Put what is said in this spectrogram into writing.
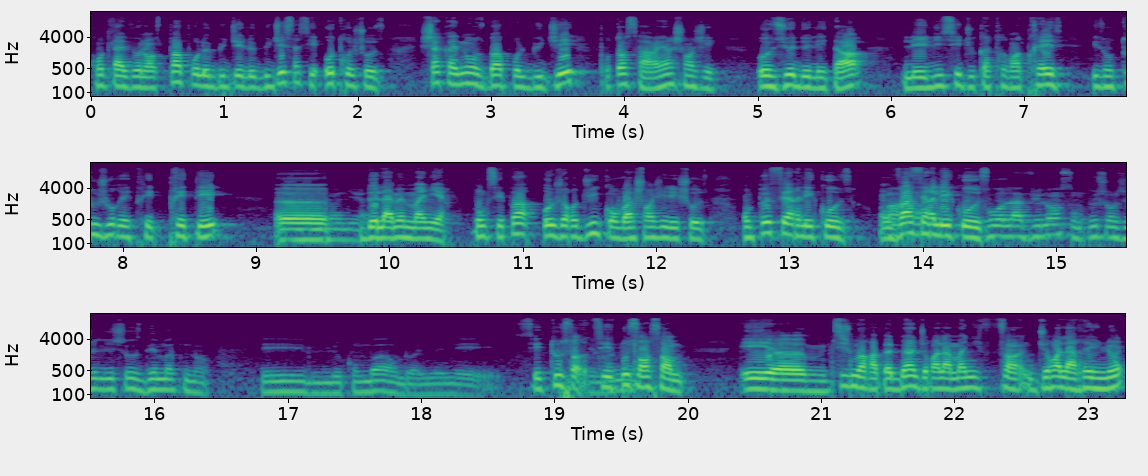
Contre la violence, pas pour le budget. Le budget, ça, c'est autre chose. Chaque année, on se bat pour le budget. Pourtant, ça n'a rien changé. Aux yeux de l'État, les lycées du 93, ils ont toujours été traités euh, de la même manière. Donc, c'est pas aujourd'hui qu'on va changer les choses. On peut faire les causes. On Par va contre, faire les causes. Pour la violence, on peut changer les choses dès maintenant. Et le combat, on doit le mener. C'est tous, c'est tous ensemble. Et euh, si je me rappelle bien, durant la, manif, enfin, durant la réunion,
